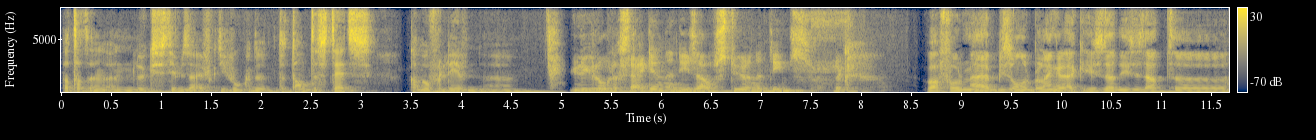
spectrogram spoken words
dat dat een, een leuk systeem is dat effectief ook de, de tand des tijds kan overleven. Uh. Jullie geloven er sterk in, in die zelfsturende teams? Luc? Wat voor mij bijzonder belangrijk is, dat is dat uh,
